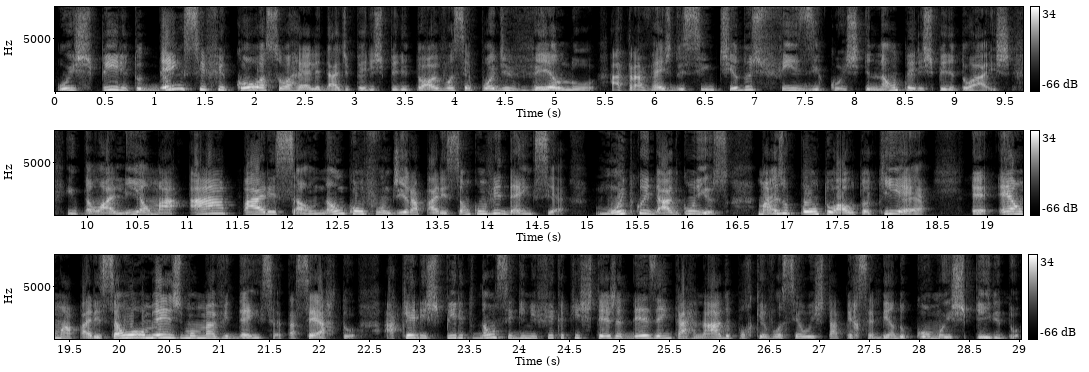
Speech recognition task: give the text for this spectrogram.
O espírito densificou a sua realidade perispiritual e você pôde vê-lo através dos sentidos físicos e não perispirituais. Então ali é uma aparição, não confundir aparição com vidência. Muito cuidado com isso. Mas o ponto alto aqui é é, é uma aparição ou mesmo uma vidência, tá certo? Aquele espírito não significa que esteja desencarnado porque você o está percebendo como espírito.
